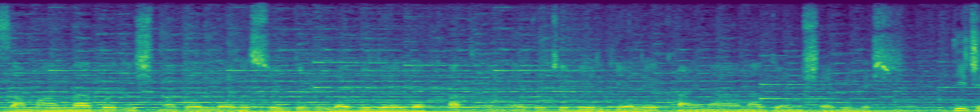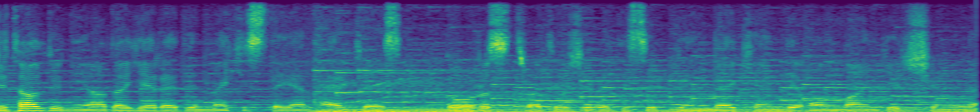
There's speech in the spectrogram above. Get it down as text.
zamanla bu iş modelleri sürdürülebilir ve tatmin edici bir gelir kaynağına dönüşebilir. Dijital dünyada yer edinmek isteyen herkes doğru strateji ve disiplinle kendi online girişimini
